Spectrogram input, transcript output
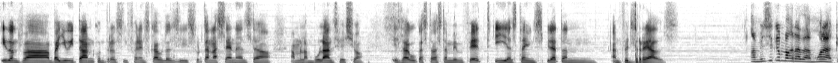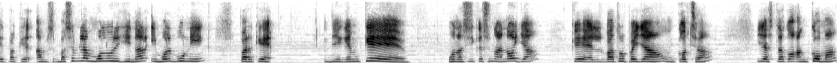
i doncs va, va lluitant contra els diferents causes i surten escenes de, amb l'ambulància i això. És algo que està bastant ben fet i està inspirat en, en fets reals. A mi sí que m'agrada molt aquest, perquè em va semblar molt original i molt bonic, perquè diguem que... Bueno, sí que és una noia que el va atropellar un cotxe i està en coma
